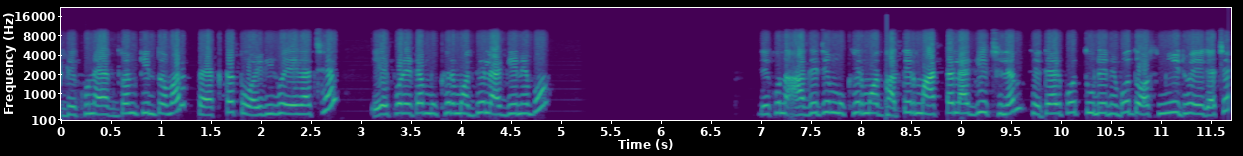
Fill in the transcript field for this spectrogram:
দেখুন, একদম কিন্তু আমার প্যাকটা তৈরি হয়ে গেছে। এরপর এটা মুখের মধ্যে লাগিয়ে নেব। দেখুন, আগে যে মুখের মধ্যে হাতের মাঠটা লাগিয়েছিলাম, সেটা এরপর তুলে নেব। দশ মিনিট হয়ে গেছে,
